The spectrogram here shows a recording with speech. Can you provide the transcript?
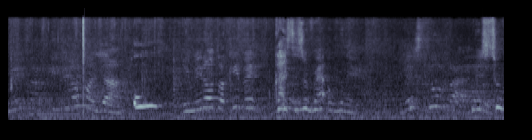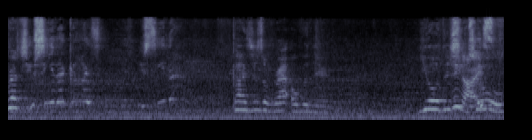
Mira uno allá. Oh, Y mira otro aquí, ve. guys, there's a rat over there. There's two rats. There's two rats. You see that, guys? You see that? Guys, there's a rat over there. Yo, there's Hey, two.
